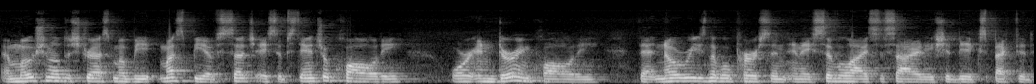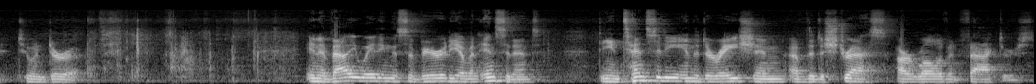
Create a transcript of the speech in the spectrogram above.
emotional distress must be, of such a substantial quality or enduring quality that no reasonable person in a civilized society should be expected to endure it. In evaluating the severity of an incident, the intensity and the duration of the distress are relevant factors.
